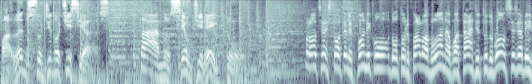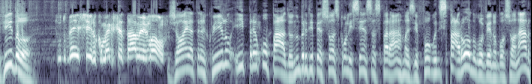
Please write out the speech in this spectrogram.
Balanço de Notícias. Tá no seu direito. Pronto, já estou ao telefone com o doutor Paulo Abuana. Boa tarde, tudo bom? Seja bem-vindo. Tudo bem, Ciro? Como é que você tá, meu irmão? Joia, tranquilo e preocupado. O número de pessoas com licenças para armas de fogo disparou no governo Bolsonaro,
